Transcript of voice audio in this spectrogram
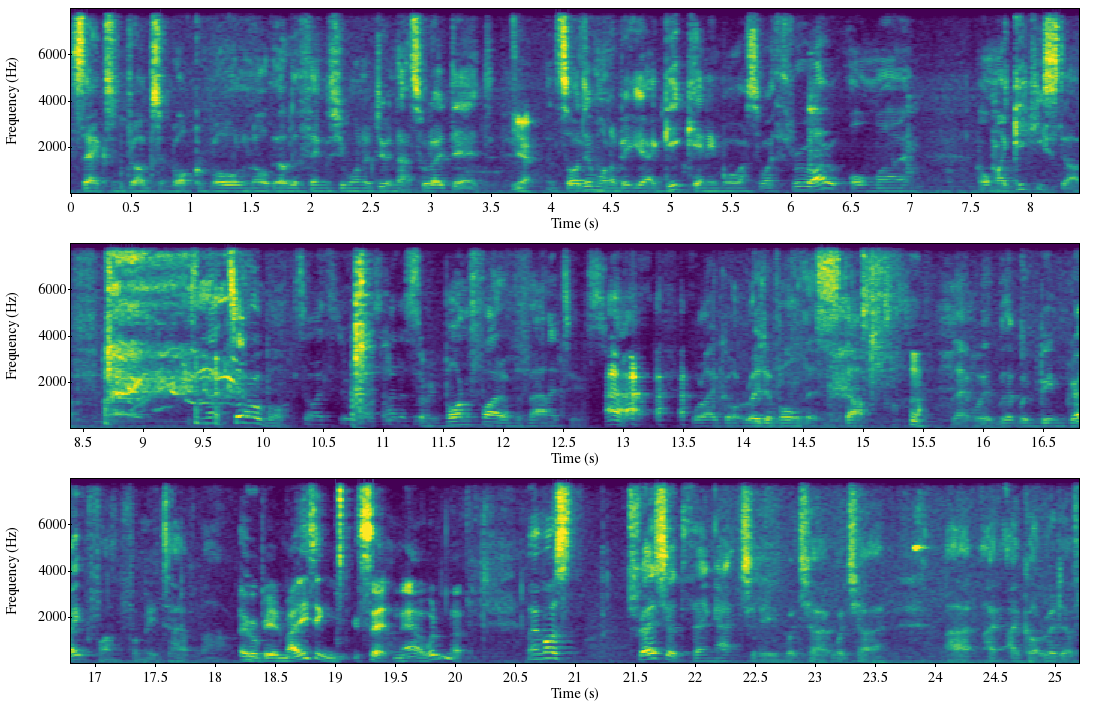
sex and drugs and rock and roll and all the other things you want to do. And that's what I did. Yeah. And so I didn't want to be a geek anymore, so I threw out all my all my geeky stuff. Isn't that terrible? So I threw I had a sort of bonfire of the vanities where I got rid of all this stuff that would, that would have been great fun for me to have now. It would be an amazing set now, wouldn't it? My most treasured thing, actually, which I, which I, uh, I, I got rid of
